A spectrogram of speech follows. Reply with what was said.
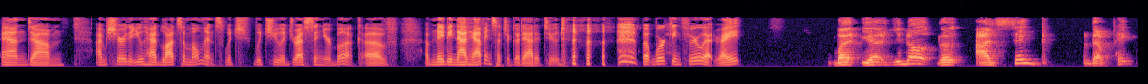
And um, I'm sure that you had lots of moments which which you address in your book of of maybe not having such a good attitude, but working through it, right? But yeah, you know, the I think the fact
